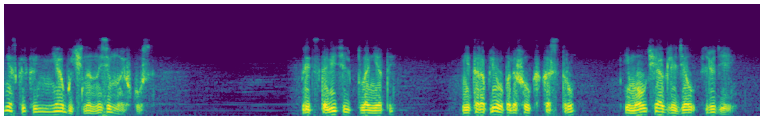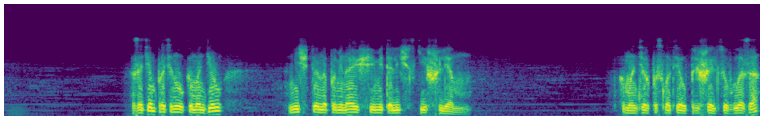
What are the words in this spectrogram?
несколько необычно на земной вкус. Представитель планеты неторопливо подошел к костру и молча оглядел людей. Затем протянул командиру нечто напоминающее металлический шлем. Командир посмотрел пришельцу в глаза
